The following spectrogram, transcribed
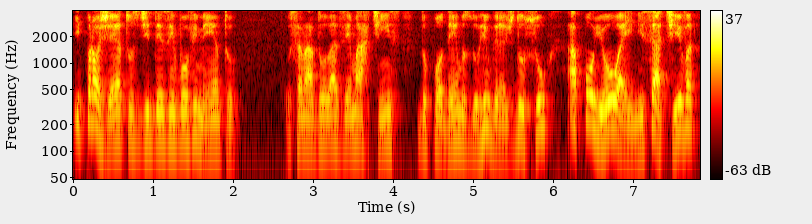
e projetos de desenvolvimento. O senador Lazier Martins, do Podemos do Rio Grande do Sul, apoiou a iniciativa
